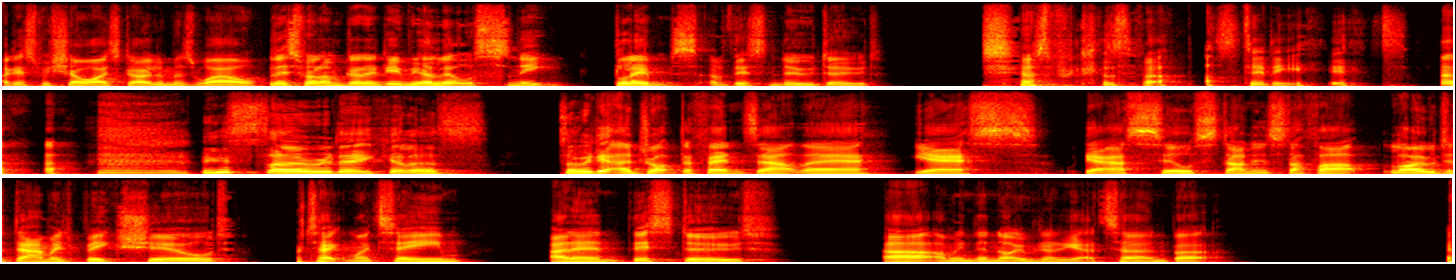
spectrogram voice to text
I guess we show Ice Golem as well. This one, I'm going to give you a little sneak glimpse of this new dude. Just because of how busted he is. he's so ridiculous. So we get a drop defense out there. Yes. We get our seal stunning stuff up. Loads of damage, big shield. Protect my team. And then this dude, uh, I mean, they're not even going to get a turn, but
